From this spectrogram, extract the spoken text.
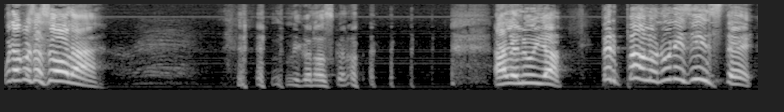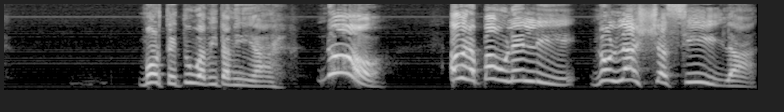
Una cosa sola. non mi conoscono. Alleluia. Per Paolo non esiste morte tua, vita mia. No. Allora Paolo è lì, non lascia Sila.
